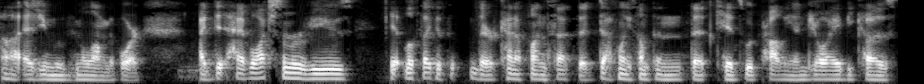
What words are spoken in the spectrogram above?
uh, as you move him along the board, I did have watched some reviews. It looks like it's they're kind of fun sets. They're definitely something that kids would probably enjoy because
